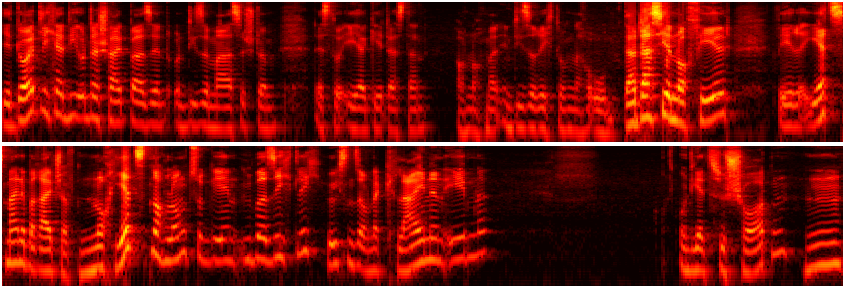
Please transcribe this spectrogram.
Je deutlicher die unterscheidbar sind und diese Maße stimmen, desto eher geht das dann auch nochmal in diese Richtung nach oben. Da das hier noch fehlt, wäre jetzt meine Bereitschaft, noch jetzt noch long zu gehen, übersichtlich, höchstens auf einer kleinen Ebene. Und jetzt zu shorten, hm,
